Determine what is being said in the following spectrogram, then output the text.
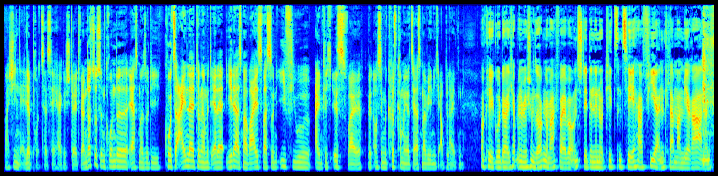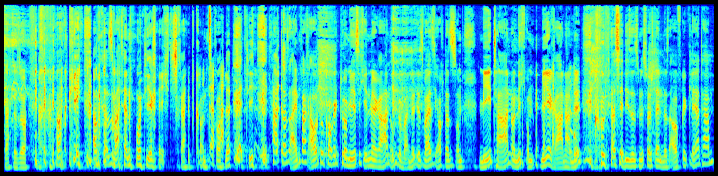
maschinelle Prozesse hergestellt werden. Das ist im Grunde erstmal so die kurze Einleitung, damit jeder erstmal weiß, was so ein E-Fuel eigentlich ist, weil aus dem Begriff kann man jetzt erstmal wenig ableiten. Okay, gut, ich habe mir nämlich schon Sorgen gemacht, weil bei uns steht in den Notizen CH4 in Klammer Miran und ich dachte so, okay, aber das war dann wohl die Rechtschreibkontrolle. Ja. Die hat das einfach autokorrekturmäßig in Miran umgewandelt. Jetzt weiß ich auch, dass es um Methan und nicht um Meran handelt. Gut, dass wir dieses Missverständnis aufgeklärt haben.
